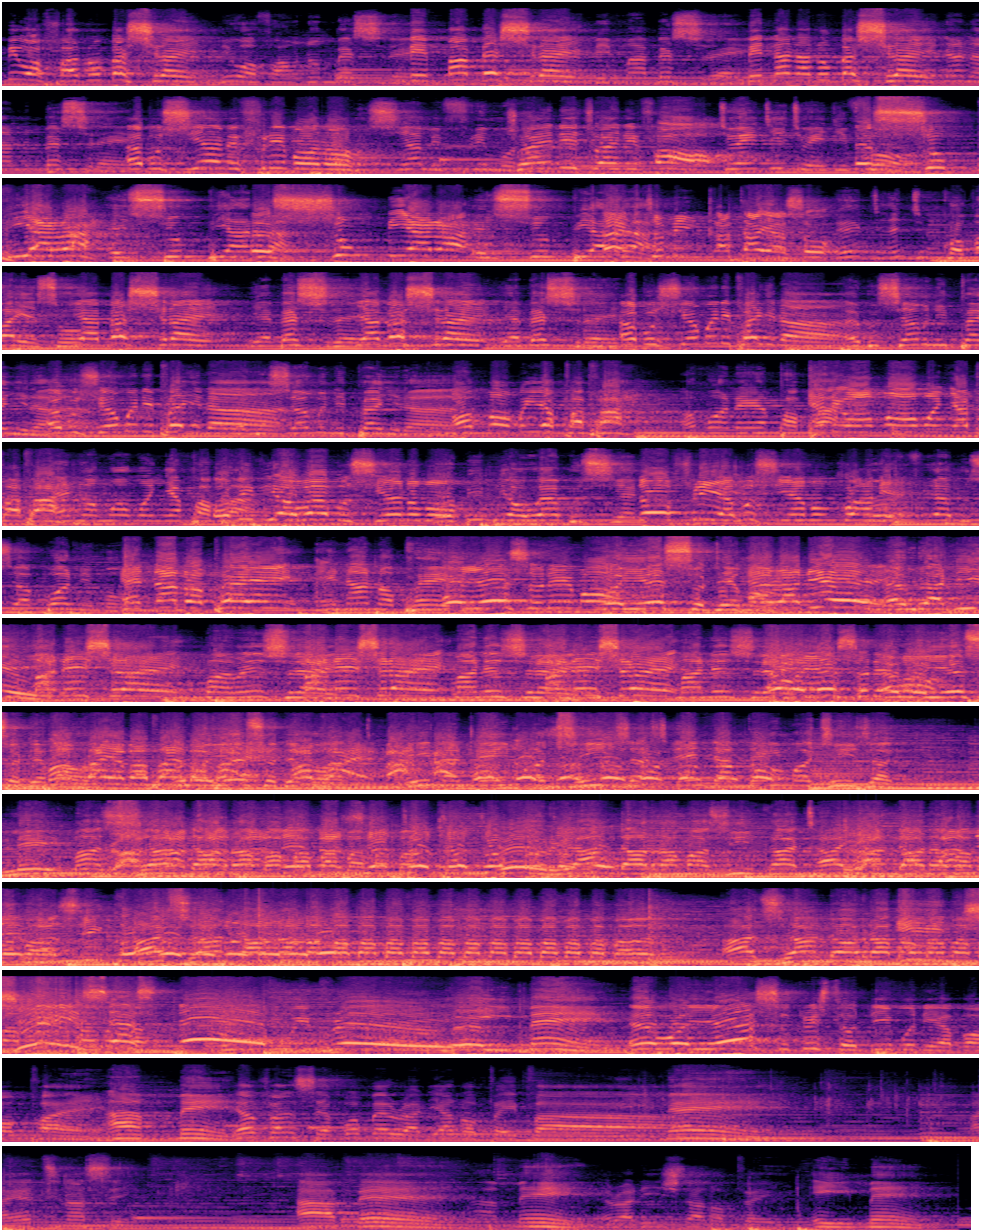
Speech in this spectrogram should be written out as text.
Me nuanom bɛhyerɛn. me- me wɔfanom bɛhyerɛn Me wɔfam bɛhyerɛn. me mma bɛhyerɛn Me mma bɛhyerɛn. me nananom Me bɛhyerɛn nananom bɛhyerɛn. abusua me firi mu no Abusua me firi mu no. 2024 2024. esum biara Esum biara. esum biara Esum biara. ɛntumi nkata yɛ so Enti kɔba yɛ so. yɛbɛhyerɛn Yɛbɛhyerɛn. yɛbɛhyerɛn Yɛbɛhyerɛn. abusua mu nipa nyinaa Abusua mu nipa nyinaa. abusua mu nipa nyinaa Abusua mu nipa nyinaa. ɔma ɔmo yɛ papa Ɔmo na yɛ papa. ɛne ɔma ɔmo nyɛ papa Ɛne ɔmo ɔmo nyɛ papa. obi bi a ɔwɔ abusua no mu Obi bi a ɔwɔ abusua na no. ofiri abusua mu nkwa deɛ Ofiri abusua bɔne mu. Ɛna dɔpɛ yi Ɛna nɔpɛ. wɔ yesu ni mu Wɔ Yesu mu. ɛwɔ yesu ni mu Ɛwɔ Yesu de mu. Bɔmpaeɛ, bɔmpaeɛ, Ɛwɔ Yesu de mu. In the name of Jesus. In the name of Jesus. Le. Orianda ramazika tayanda. Azanda. Azanda In. Jesus' name we pray. Amen. Ewo Yesu Kristo di mu ni. Amen. Yɛmfa nsɛmbɔ ma Awurade anɔpa yi paa. Amen. Ase. Amen. Amen. Awurade nhyira anɔpa yi. Amen.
